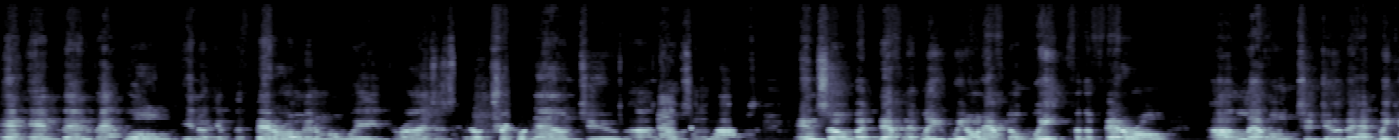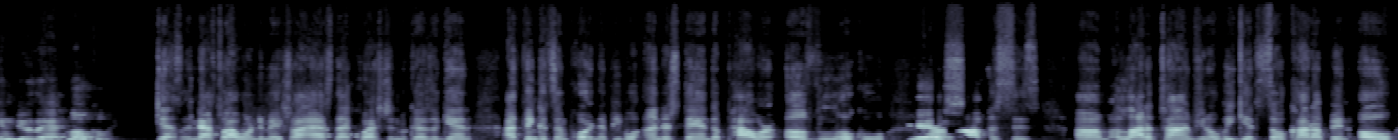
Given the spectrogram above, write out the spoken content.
And, and, then that will, you know, if the federal minimum wage rises, it'll trickle down to uh, those jobs. And so, but definitely, we don't have to wait for the federal uh, level to do that. We can do that locally. Yes, and that's why I wanted to make sure I asked that question because again, I think it's important that people understand the power of local uh, yes. offices. Um, a lot of times, you know, we get so caught up in oh,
